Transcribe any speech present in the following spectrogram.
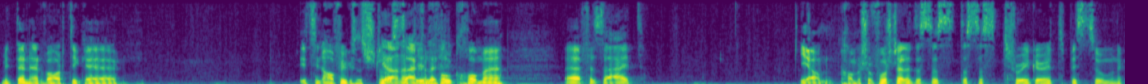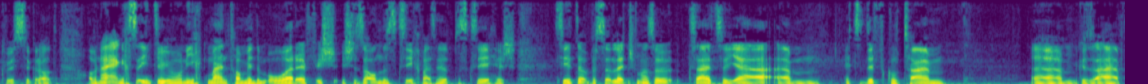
mit den Erwartungen jetzt in Anführungszeichen ja, vollkommen äh, versagt. Ja, kann man schon vorstellen, dass das, dass das triggert bis zu einem gewissen Grad. Aber nein, eigentlich das Interview, das ich gemeint habe mit dem ORF, ist, ist ein anderes gewesen. Ich weiß nicht, ob du das gesehen hast. Sie hat aber so letztes Mal so gesagt, so, ja, yeah, um, it's a difficult time, um, because I have,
